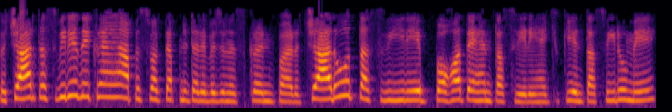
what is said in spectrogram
तो चार तस्वीरें देख रहे हैं आप इस वक्त अपने टेलीविज़न स्क्रीन पर। चारों तस्वीरें बहुत अहम तस्वीरें हैं, क्योंकि इन तस्वीरों में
